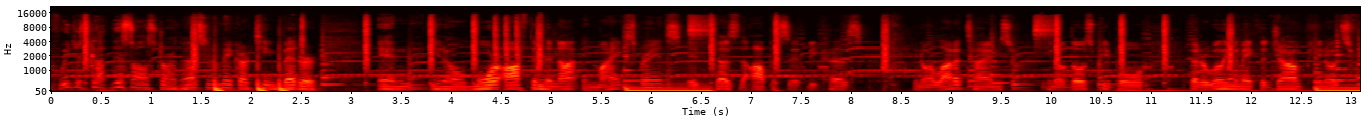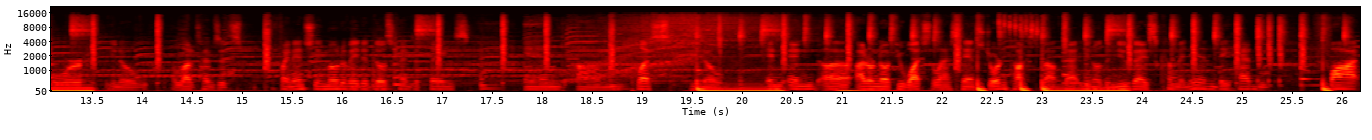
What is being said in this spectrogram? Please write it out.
if we just got this all star, then that's going to make our team better. And you know, more often than not, in my experience, it does the opposite because you know a lot of times, you know, those people that are willing to make the jump, you know, it's for you know a lot of times it's financially motivated, those kinds of things, and um, plus, you know, and and uh, I don't know if you watched the Last Dance. Jordan talks about that. You know, the new guys coming in, they hadn't fought,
